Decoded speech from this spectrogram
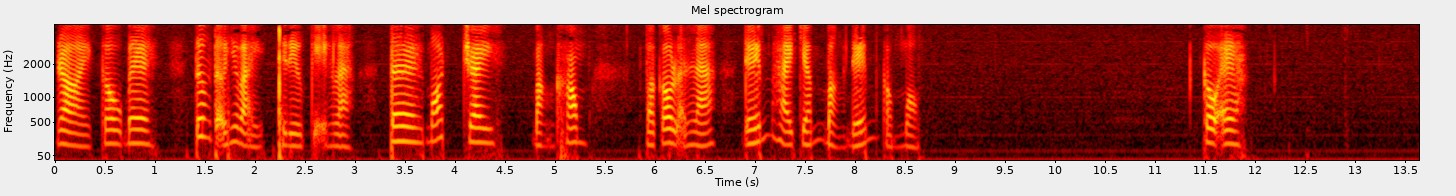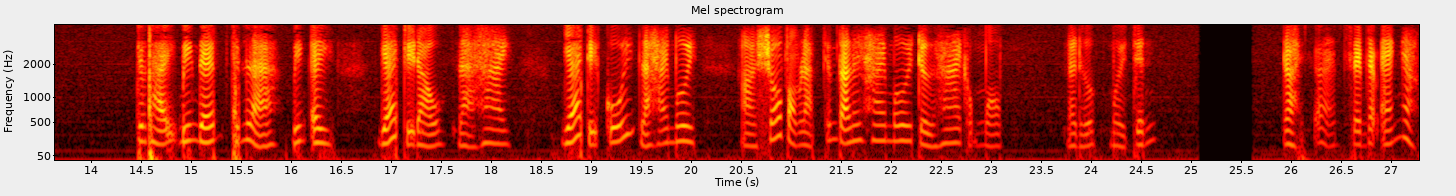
rồi câu B. Tương tự như vậy thì điều kiện là t mod j bằng 0 và câu lệnh là đếm hai chấm bằng đếm cộng 1. Câu E Chúng thấy biến đếm chính là biến y, giá trị đầu là 2, giá trị cuối là 20. À, số vòng lặp chúng ta lấy 20 trừ 2 cộng 1 là được 19. Rồi, các bạn xem đáp án nha.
